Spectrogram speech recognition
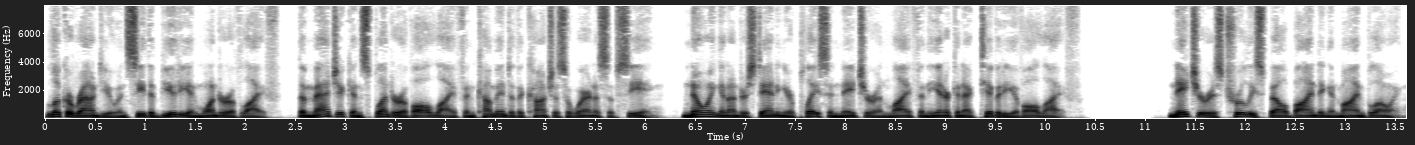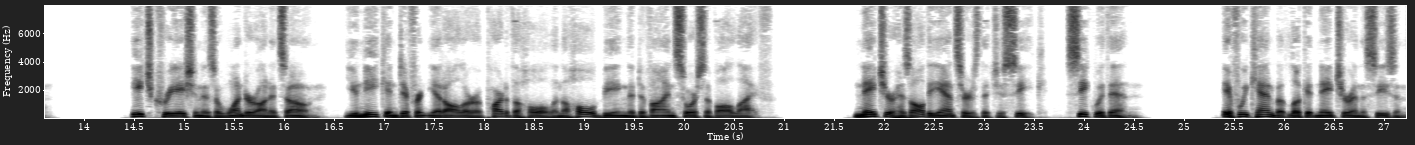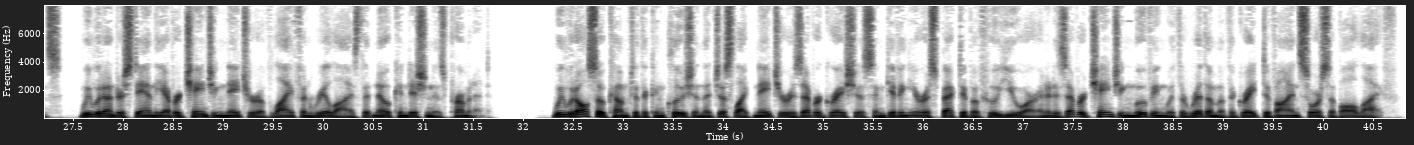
Look around you and see the beauty and wonder of life, the magic and splendor of all life, and come into the conscious awareness of seeing, knowing, and understanding your place in nature and life and the interconnectivity of all life. Nature is truly spellbinding and mind blowing. Each creation is a wonder on its own, unique and different, yet all are a part of the whole, and the whole being the divine source of all life. Nature has all the answers that you seek, seek within. If we can but look at nature and the seasons, we would understand the ever changing nature of life and realize that no condition is permanent. We would also come to the conclusion that just like nature is ever gracious and giving irrespective of who you are, and it is ever changing, moving with the rhythm of the great divine source of all life.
